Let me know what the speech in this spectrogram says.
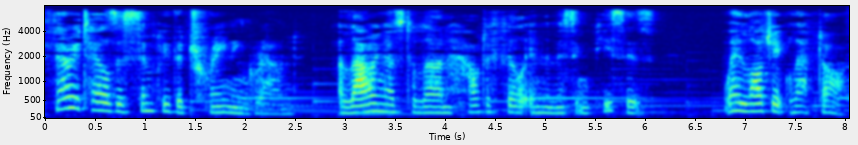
Fairy tales are simply the training ground, allowing us to learn how to fill in the missing pieces where logic left off.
